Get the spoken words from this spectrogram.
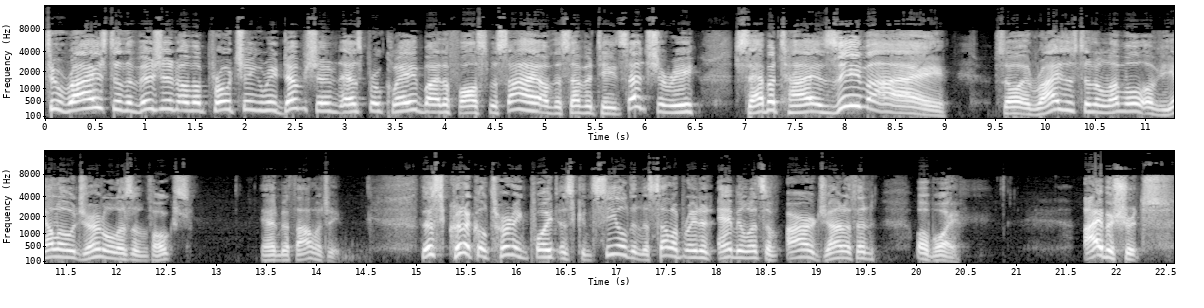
to rise to the vision of approaching redemption as proclaimed by the false messiah of the 17th century, Sabbatai Zevi. So it rises to the level of yellow journalism, folks, and mythology. This critical turning point is concealed in the celebrated amulets of R. Jonathan, oh boy, Eybeschutz,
